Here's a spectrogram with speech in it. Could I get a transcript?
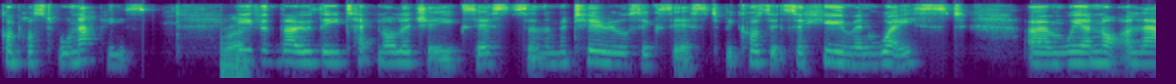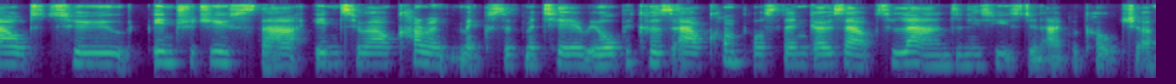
compostable nappies, Right. even though the technology exists and the materials exist. Because it's a human waste, um, we are not allowed to introduce that into our current mix of material because our compost then goes out to land and is used in agriculture.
